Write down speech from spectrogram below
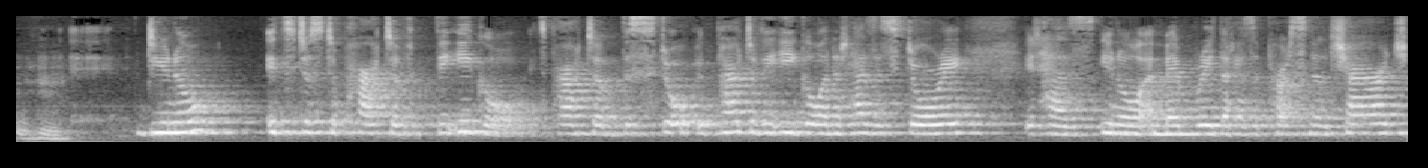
Mm-hmm. Do you know? It's just a part of the ego. It's part of the story, part of the ego, and it has a story. It has, you know, a memory that has a personal charge.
